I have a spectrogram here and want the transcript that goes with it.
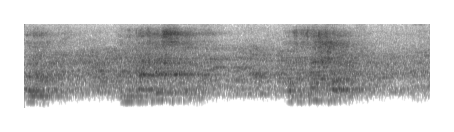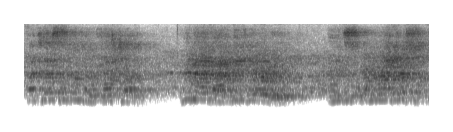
Alors, et quatrième second of the first try. Quatrième second of the first try. Winner by BKO is Emma Joseph.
